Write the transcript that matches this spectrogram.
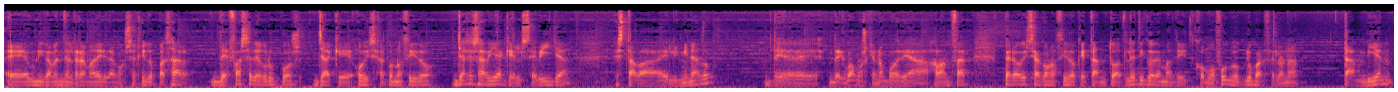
Eh, únicamente el Real Madrid ha conseguido pasar de fase de grupos, ya que hoy se ha conocido, ya se sabía que el Sevilla estaba eliminado, de, vamos que no podría avanzar, pero hoy se ha conocido que tanto Atlético de Madrid como Fútbol Club Barcelona también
